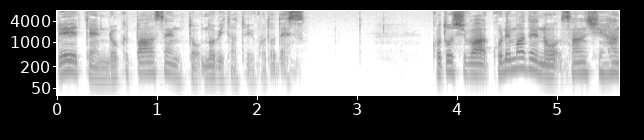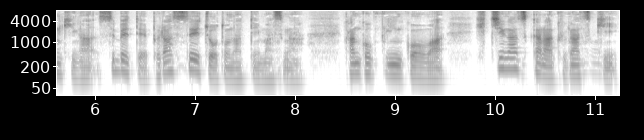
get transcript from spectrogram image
0.6%伸びたということです。今年はこれまでの3四半期が全てプラス成長となっていますが韓国銀行は7月から9月期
